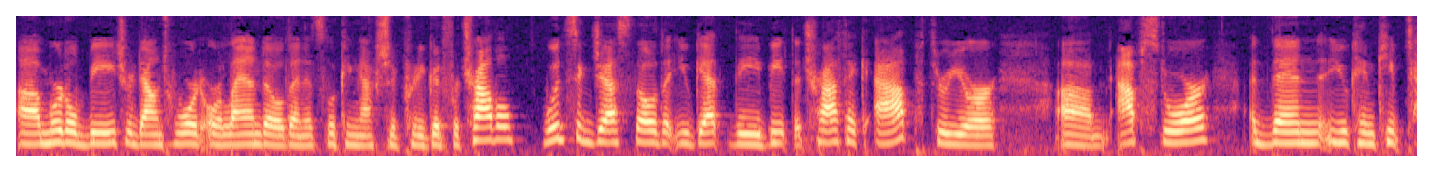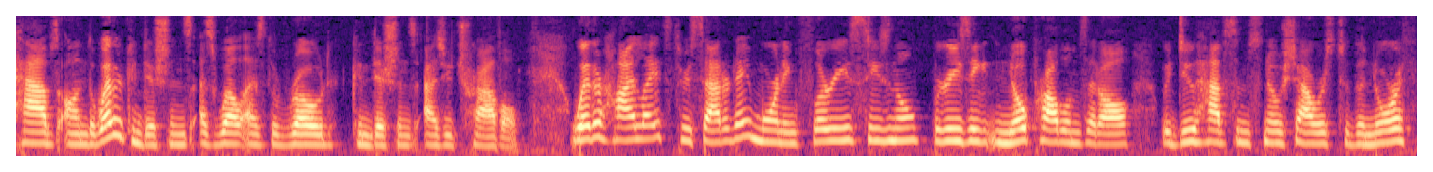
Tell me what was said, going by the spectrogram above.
uh, Myrtle Beach or down toward Orlando, then it's looking actually pretty good for travel. Would suggest, though, that you get the Beat the Traffic app through your um, app store. Then you can keep tabs on the weather conditions as well as the road conditions as you travel. Weather highlights through Saturday morning flurries, seasonal, breezy, no problems at all. We do have some snow showers to the north.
